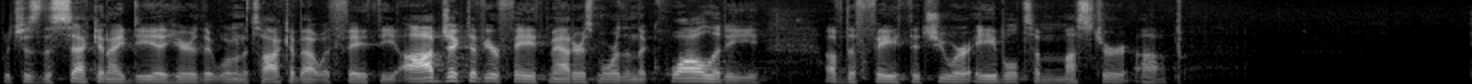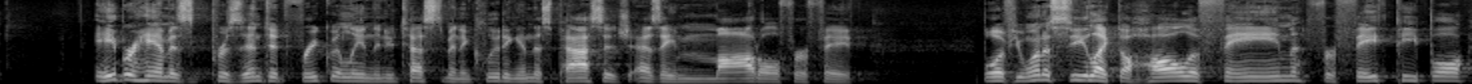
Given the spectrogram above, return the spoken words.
which is the second idea here that we want to talk about with faith. The object of your faith matters more than the quality of the faith that you are able to muster up. Abraham is presented frequently in the New Testament, including in this passage, as a model for faith. Well, if you want to see like the Hall of Fame for faith people,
